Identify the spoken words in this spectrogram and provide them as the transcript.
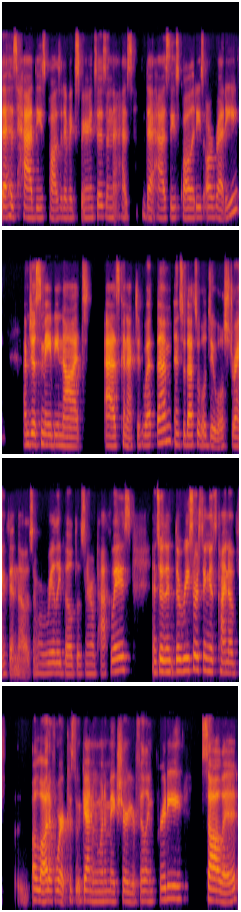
that has had these positive experiences and that has that has these qualities already. I'm just maybe not as connected with them. And so that's what we'll do. We'll strengthen those and we'll really build those neural pathways. And so the, the resourcing is kind of a lot of work because again we want to make sure you're feeling pretty solid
